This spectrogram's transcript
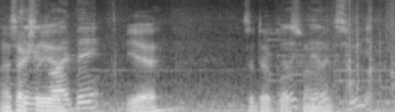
That's actually, a a- glide bait. yeah, it's a dope little swim bait.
